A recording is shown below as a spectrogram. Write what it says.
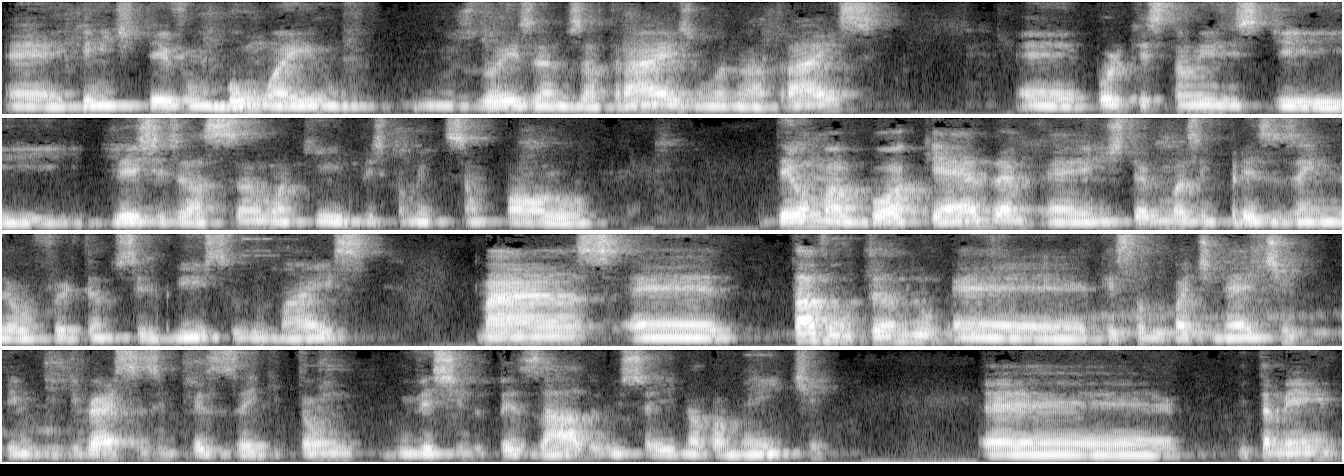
é, que a gente teve um boom aí um, uns dois anos atrás, um ano atrás, é, por questões de legislação aqui, principalmente em São Paulo, deu uma boa queda. É, a gente tem algumas empresas ainda ofertando serviço e tudo mais, mas está é, voltando é, a questão do patinete. Tem diversas empresas aí que estão investindo pesado nisso aí novamente. É, e também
